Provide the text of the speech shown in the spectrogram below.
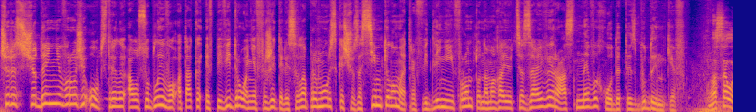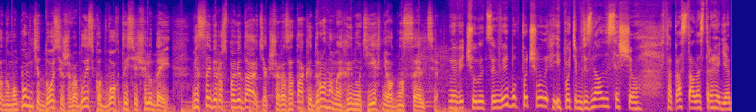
Через щоденні ворожі обстріли, а особливо атаки fpv дронів жителі села Приморське, що за 7 кілометрів від лінії фронту намагаються зайвий раз не виходити з будинків. В населеному пункті досі живе близько двох тисяч людей. Місцеві розповідають, як через атаки дронами гинуть їхні односельці. Ми відчули цей вибух, почули, і потім дізналися, що така сталася трагедія.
